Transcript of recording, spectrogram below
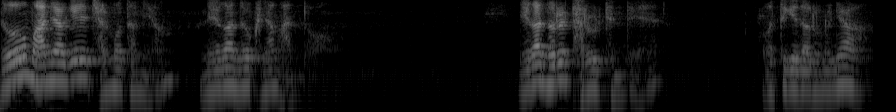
너 만약에 잘못하면 내가 너 그냥 안 둬. 내가 너를 다룰 텐데 어떻게 다루느냐?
